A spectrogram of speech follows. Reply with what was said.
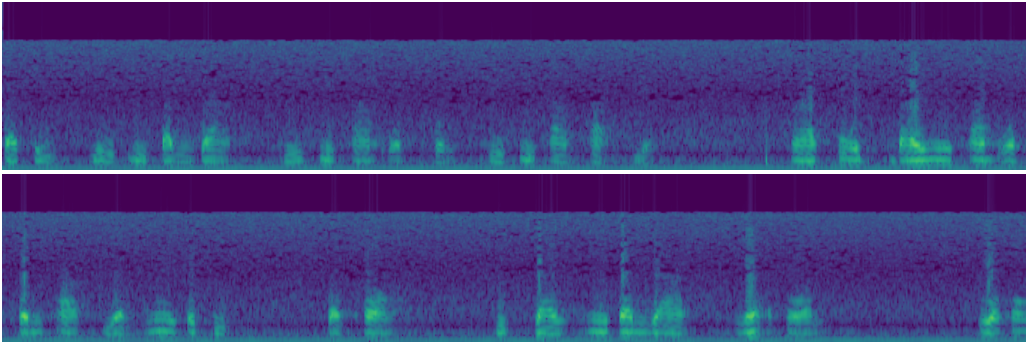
สติอยู่ที่ปัญญาอยู่ที่ความอดทนอยู่ที่ความภาคเพียร หากผู้ใดมีความอดทนภาคเพียรมีสติประคองจิตใจมีปัญญาแนะสอน ตัวของ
